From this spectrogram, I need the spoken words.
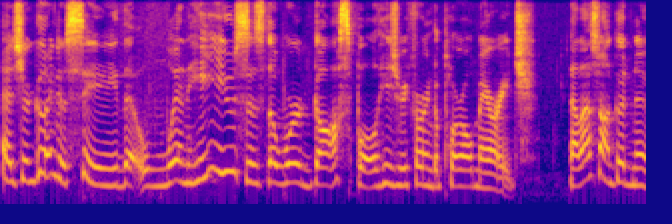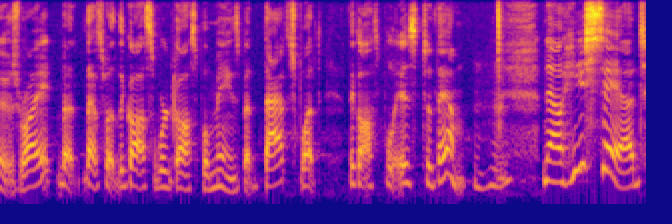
As you're going to see, that when he uses the word gospel, he's referring to plural marriage. Now that's not good news, right? But that's what the gospel, word gospel means. But that's what the gospel is to them. Now he said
